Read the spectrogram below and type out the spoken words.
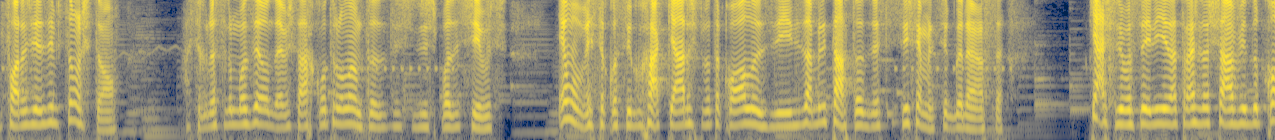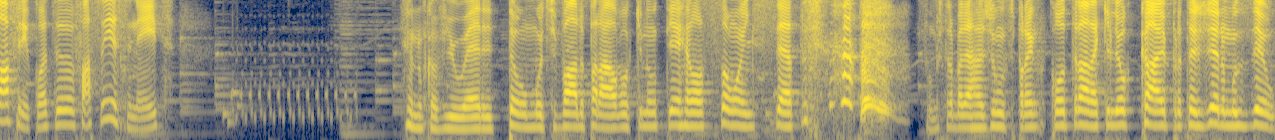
fora de exibição estão. A segurança do museu deve estar controlando todos esses dispositivos. Eu vou ver se eu consigo hackear os protocolos e desabilitar todos esses sistemas de segurança. Que acha de você ir atrás da chave do cofre enquanto eu faço isso, Nate? Eu nunca vi o Eri tão motivado para algo que não tenha relação a insetos. Vamos trabalhar juntos para encontrar aquele yokai e proteger o museu.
